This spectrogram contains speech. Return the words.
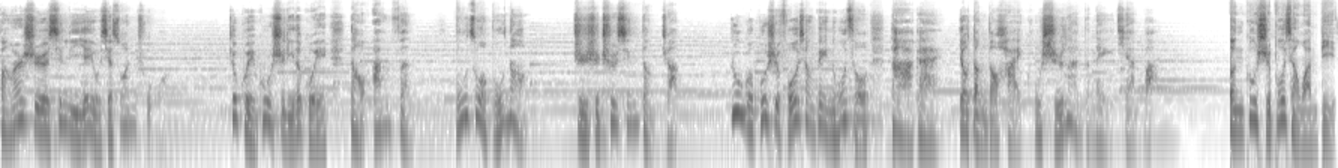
反而是心里也有些酸楚。这鬼故事里的鬼倒安分。不做不闹，只是痴心等着。如果不是佛像被挪走，大概要等到海枯石烂的那一天吧。本故事播讲完毕。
